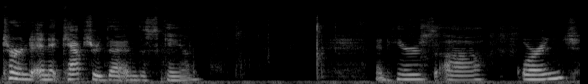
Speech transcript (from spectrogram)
turned. And it captured that in the scan. And here's uh, orange.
